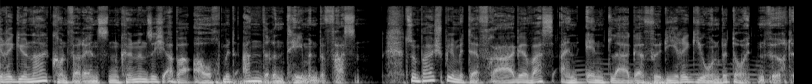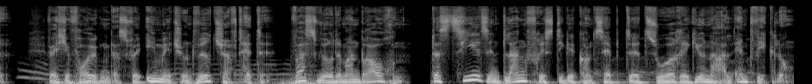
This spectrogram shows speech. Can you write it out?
Regionalkonferenzen können sich aber auch mit anderen Themen befassen. Zum Beispiel mit der Frage, was ein Endlager für die Region bedeuten würde. Welche Folgen das für Image und Wirtschaft hätte. Was würde man brauchen? Das Ziel sind langfristige Konzepte zur Regionalentwicklung.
